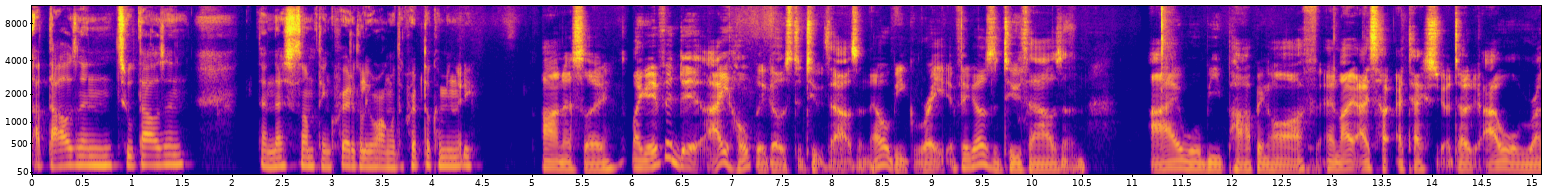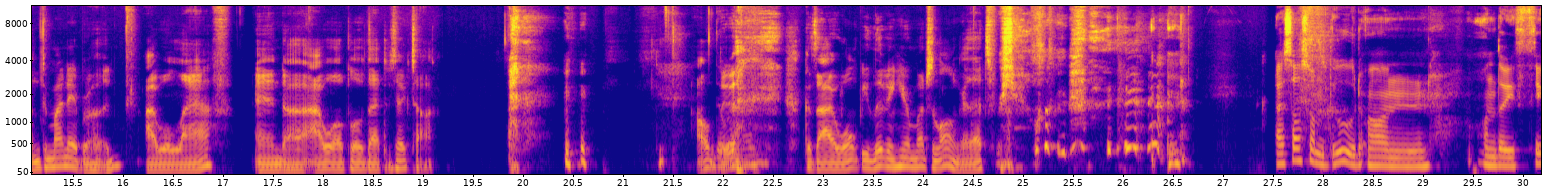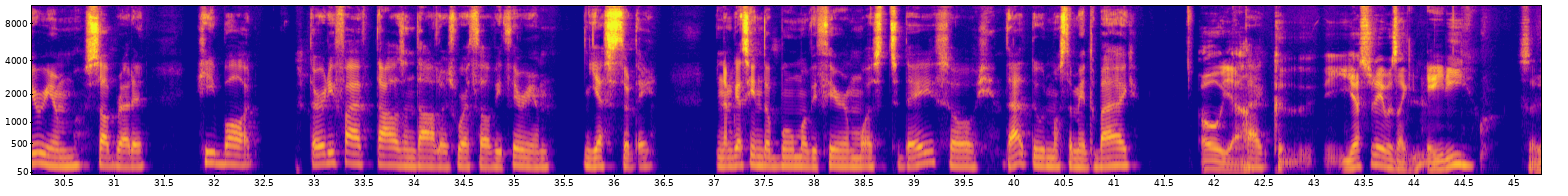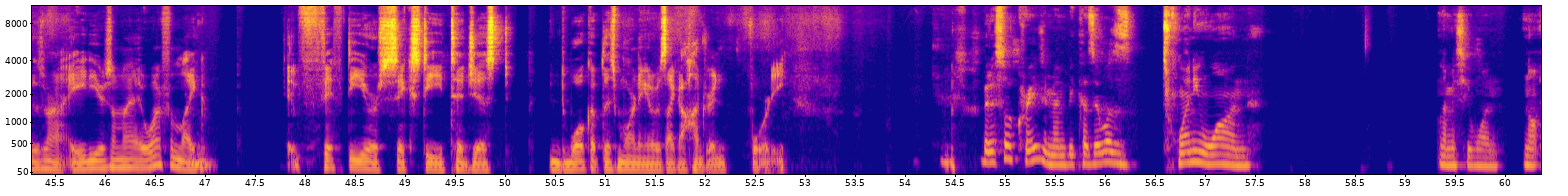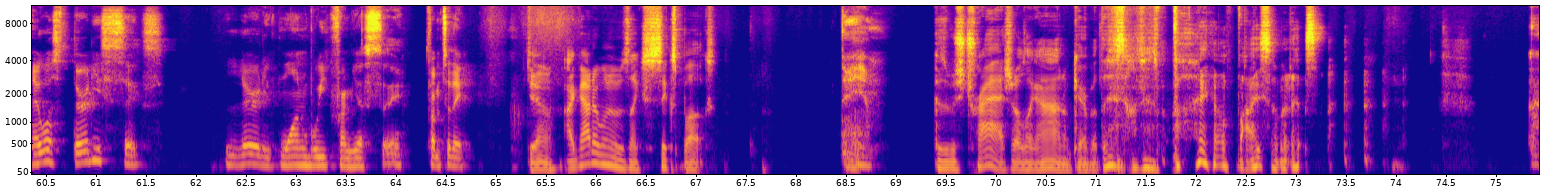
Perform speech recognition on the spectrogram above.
a thousand, two thousand, then there's something critically wrong with the crypto community. Honestly, like if it did, I hope it goes to 2000. That would be great. If it goes to 2000, I will be popping off. And I, I, I texted you, I told you, I will run through my neighborhood, I will laugh, and uh, I will upload that to TikTok. I'll do, Do it it, because I won't be living here much longer. That's for sure. I saw some dude on on the Ethereum subreddit. He bought thirty five thousand dollars worth of Ethereum yesterday, and I'm guessing the boom of Ethereum was today. So that dude must have made the bag. oh yeah. Like- Yesterday was like 80, so it was around 80 or something. It went from like 50 or 60 to just woke up this morning. It was like 140. But it's so crazy, man, because it was twenty one. Let me see one. No, it was thirty six. Literally one week from yesterday, from today. Yeah, I got it when it was like six bucks Damn. because it was trash. I was like, "Ah, I don't care about this. I'll just buy. I'll buy some of this.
